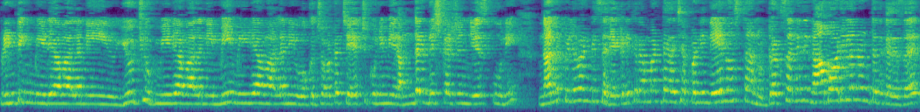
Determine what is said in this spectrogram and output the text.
ప్రింటింగ్ మీడియా వాళ్ళని యూట్యూబ్ మీడియా వాళ్ళని మీ మీడియా వాళ్ళని ఒక చోట చేర్చుకుని మీరు అందరు డిస్కషన్ చేసుకుని నన్ను పిలవండి సార్. ఎక్కడికి రమ్మంటారో చెప్పండి. నేను వస్తాను. డ్రగ్స్ అనేది నా బాడీలోనే ఉంటది కదా సార్.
